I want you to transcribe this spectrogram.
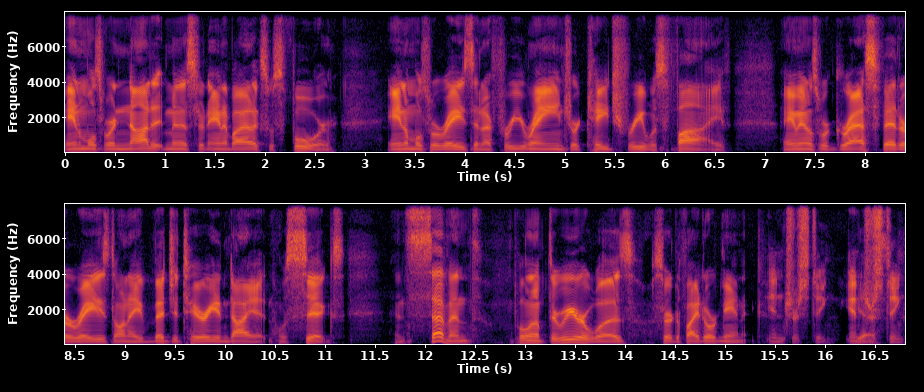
Animals were not administered antibiotics was four. Animals were raised in a free range or cage free was five. Animals were grass fed or raised on a vegetarian diet was six. And seventh, pulling up the rear was certified organic. Interesting. Interesting.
